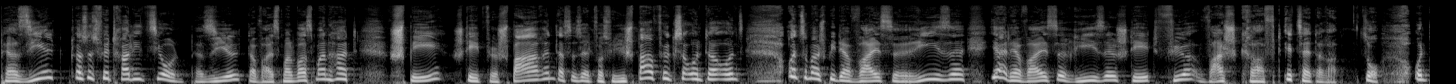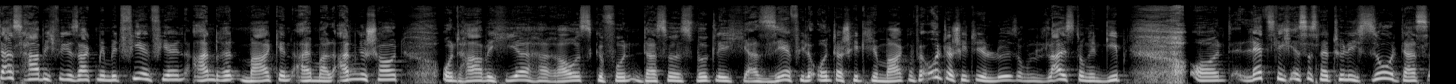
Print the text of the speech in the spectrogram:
Persil, das ist für Tradition. Persil, da weiß man, was man hat. Spee steht für Sparen, das ist etwas für die Sparfüchse unter uns. Und zum Beispiel der weiße Riese, ja, der weiße Riese steht für Waschkraft etc. So, und das habe ich, wie gesagt, mir mit vielen, vielen anderen Marken einmal angeschaut und habe hier herausgefunden, dass es wirklich ja sehr viele unterschiedliche Marken für unterschiedliche Lösungen und Leistungen gibt. Und letztlich ist es natürlich so, dass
